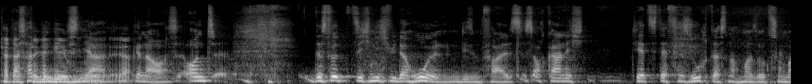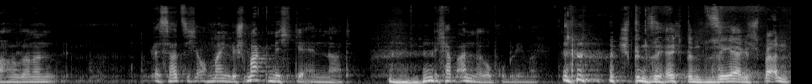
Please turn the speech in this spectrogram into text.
Das hat gewissen, ja, Ja. genau. Und das wird sich nicht wiederholen in diesem Fall. Es ist auch gar nicht jetzt der Versuch, das nochmal so zu machen, sondern es hat sich auch mein Geschmack nicht geändert. Ich habe andere Probleme. Ich bin sehr, ich bin sehr gespannt.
